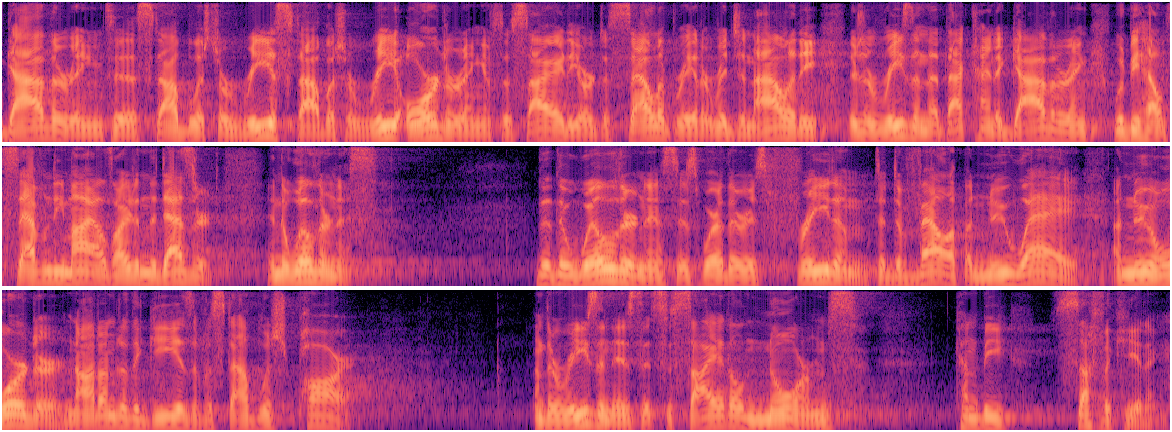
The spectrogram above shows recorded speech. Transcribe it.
gathering to establish or re-establish a reordering of society or to celebrate originality, there's a reason that that kind of gathering would be held 70 miles out in the desert, in the wilderness. The, the wilderness is where there is freedom to develop a new way, a new order, not under the guise of established power. And the reason is that societal norms can be suffocating,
